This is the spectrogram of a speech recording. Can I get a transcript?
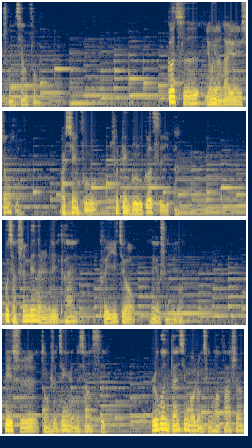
重相逢。歌词永远来源于生活，而幸福却并不如歌词一般。不想身边的人离开。可依旧没有什么用。历史总是惊人的相似。如果你担心某种情况发生，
